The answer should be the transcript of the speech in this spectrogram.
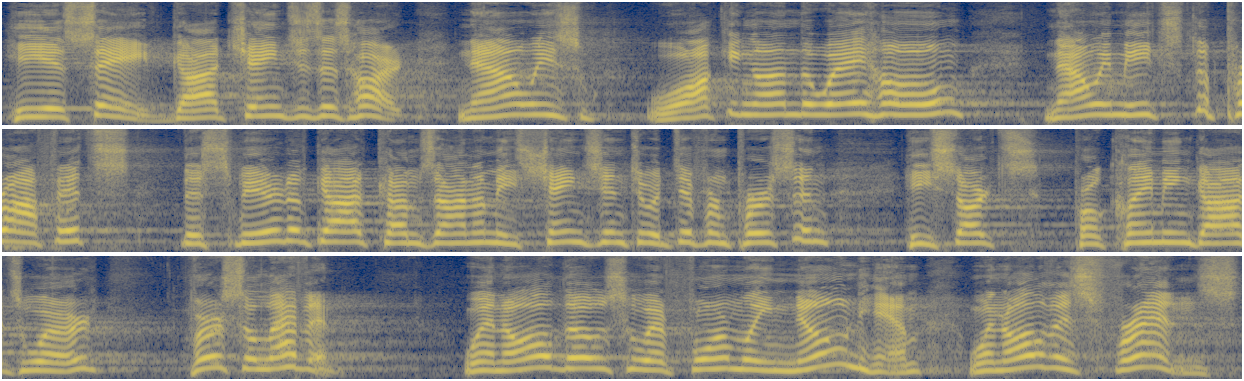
He is saved. God changes his heart. Now he's walking on the way home now he meets the prophets. The Spirit of God comes on him. He's changed into a different person. He starts proclaiming God's word. Verse 11 When all those who had formerly known him, when all of his friends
